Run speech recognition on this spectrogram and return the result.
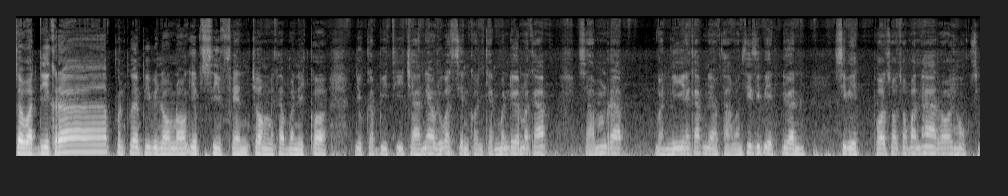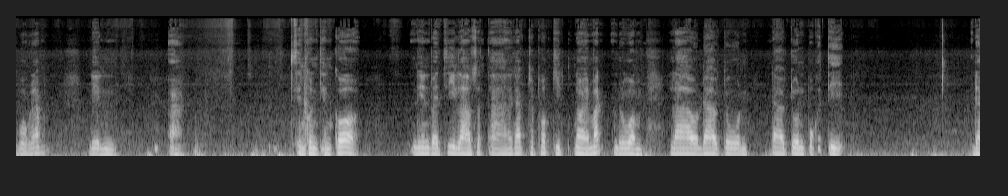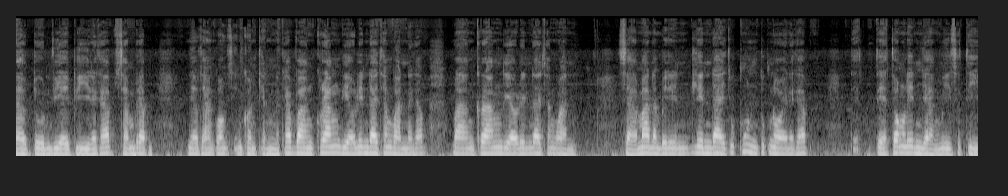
สวัสดีครับ เพื่อนเพื่อนๆพี่พี่น้องน้อง FC แฟนช่องนะครับ วันนี้ก็อยู่กับ BT Channel หรือว่าเซียนคอนแก่นเหมือนเดิมนะครับสำหรับวันนี้นะครับ แนวทางวันที่ 11 เดือน 11 พศ 2566 ครับ เด่นอะเซียนคอนแก่นก็เน้นไปที่ลาวสตาร์นะครับ เฉพาะกิจหน่อยมัดรวม ลาวดาวโจน ดาวโจนปกติ ดาวโจน VIP นะครับสำหรับแนวทางของเซนคอนแก่นนะครับ วางครั้งเดียวเล่นได้ทั้งวันนะครับ วางครั้งเดียวเล่นได้ทั้งวัน สามารถนำไปเล่นเล่นได้ทุกหุ้นทุกหน่อยนะครับแต่แต่ต้องเล่นอย่างมีสติ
